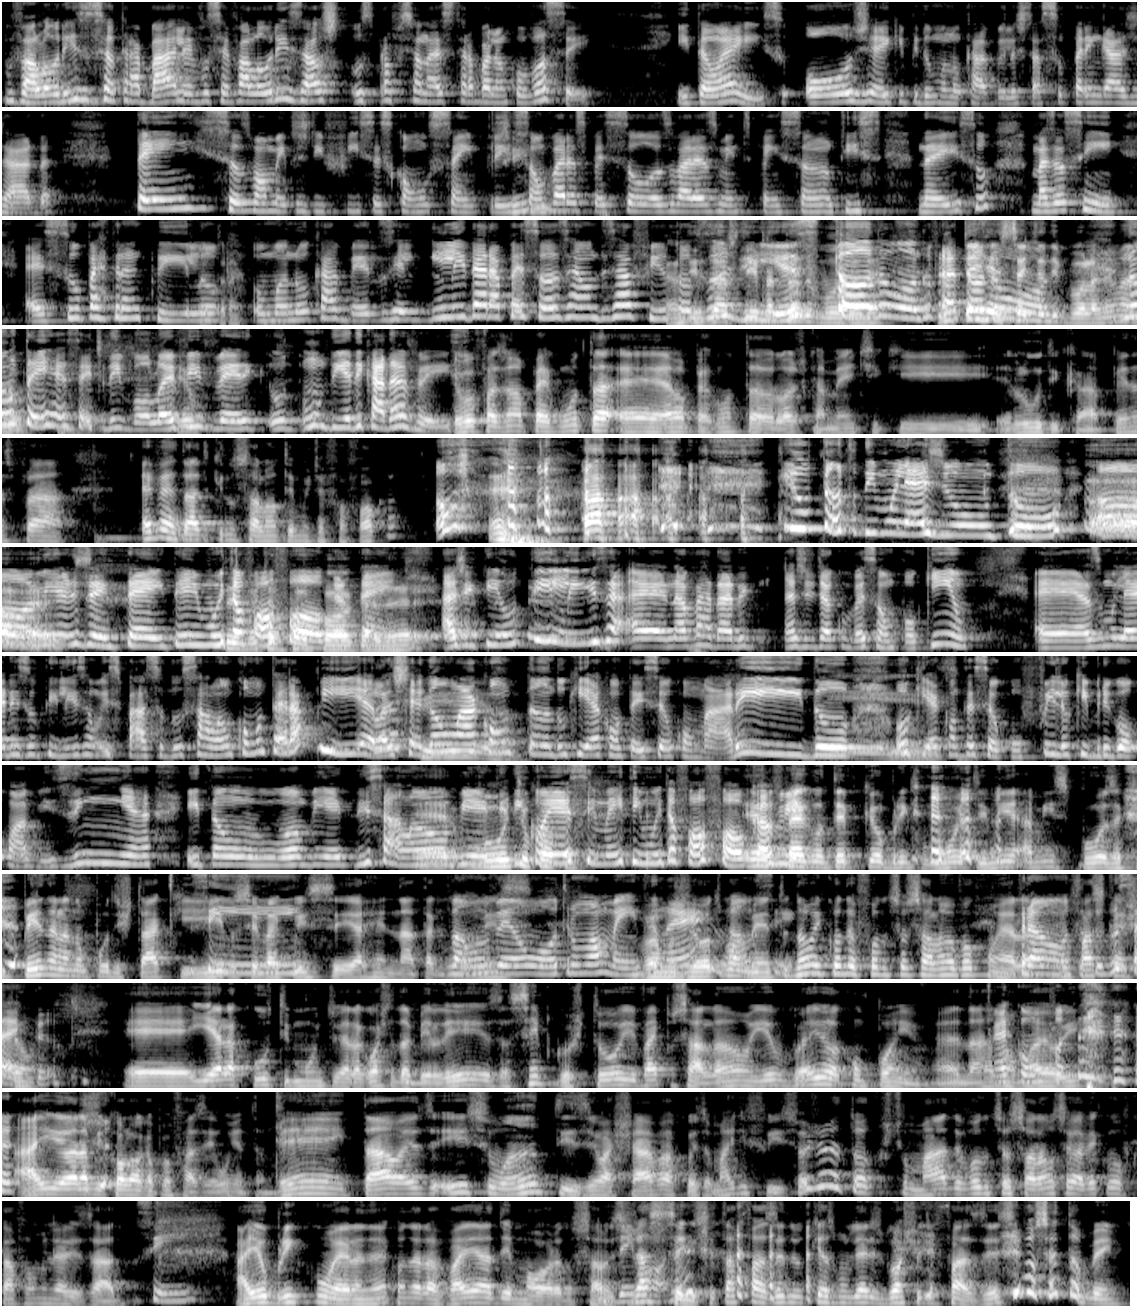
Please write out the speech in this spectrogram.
valoriza o seu trabalho, é você valorizar os, os, profissionais que trabalham com você. Então é isso. Hoje a equipe do Mano Cabelo está super engajada tem seus momentos difíceis, como sempre. Sim. São várias pessoas, várias mentes pensantes, não é isso? Mas, assim, é super tranquilo. tranquilo. O Manu Cabelos, ele liderar pessoas é um desafio é um todos desafio os dias. Todo mundo, todo né? mundo para todo mundo. Não tem receita de bolo, né, Manu? Não tem receita de bolo. É eu, viver um dia de cada vez. Eu vou fazer uma pergunta, é, é uma pergunta, logicamente, que é lúdica, apenas para... É verdade que no salão tem muita fofoca? Oh! e o tanto de mulher junto. Oh, minha gente, tem, tem muita, tem muita fofoca, fofoca, tem. Né? A gente utiliza, é, na verdade, a gente já conversou um pouquinho é, as mulheres utilizam o espaço do salão como terapia. Elas terapia. chegam lá contando o que aconteceu com o marido, Isso. o que aconteceu com o filho que brigou com a vizinha. Então, o ambiente de salão é um ambiente de conhecimento e muita fofoca. Eu viu? perguntei porque eu brinco muito. E minha, a minha esposa, que pena ela não pôde estar aqui, Sim. você vai conhecer a Renata Gomes. Vamos ver um outro momento, Vamos né? ver outro Vamos momento. Sim. Não, e quando eu for no seu salão, eu vou com ela. Pronto, eu faço tudo questão. certo. É, e ela curte muito, ela gosta da beleza, sempre gostou e vai pro salão e eu, eu acompanho. É, na, é normal, eu, Aí ela me coloca para fazer unha também e tal. Isso antes eu achava a coisa mais difícil. Hoje eu já estou acostumado, eu vou no seu salão, você vai ver que eu vou ficar familiarizado. Sim. Aí eu brinco com ela, né? Quando ela vai, ela demora no salão. Demora. Já sei, você está fazendo o que as mulheres gostam de fazer. Se você também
